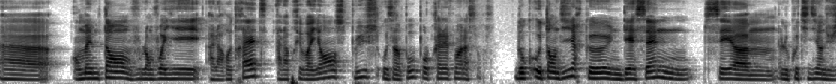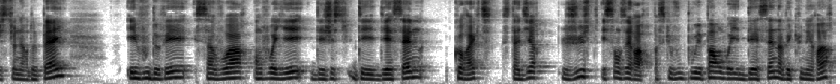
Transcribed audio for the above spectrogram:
euh, en même temps, vous l'envoyez à la retraite, à la prévoyance, plus aux impôts pour le prélèvement à la source. Donc autant dire qu'une DSN, c'est euh, le quotidien du gestionnaire de paye et vous devez savoir envoyer des, DSN corrects, c'est-à-dire juste et sans erreur, parce que vous ne pouvez pas envoyer de DSN avec une erreur.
